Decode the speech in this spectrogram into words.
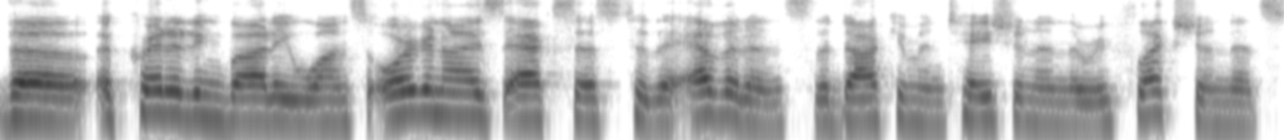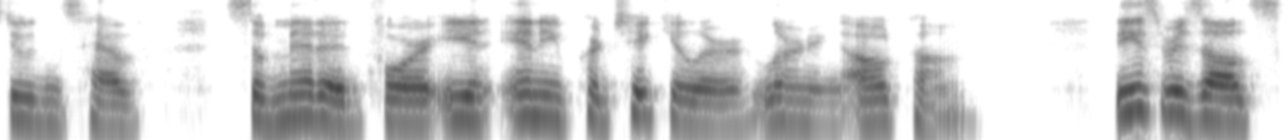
the accrediting body wants organized access to the evidence, the documentation, and the reflection that students have submitted for any particular learning outcome. These results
